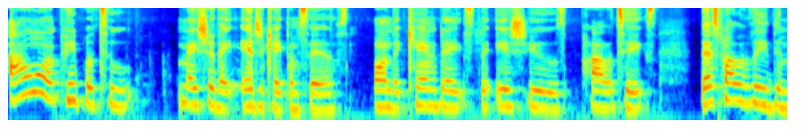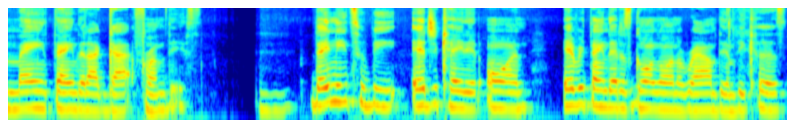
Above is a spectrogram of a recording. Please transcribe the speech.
I want people to make sure they educate themselves on the candidates, the issues, politics. That's probably the main thing that I got from this. Mm-hmm. They need to be educated on everything that is going on around them because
